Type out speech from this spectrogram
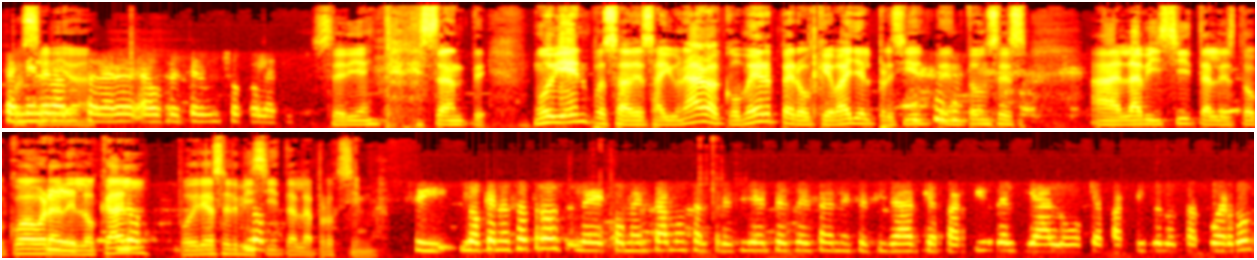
También pues le vamos a, ofrecer un chocolatito. Sería interesante. Muy bien, pues a desayunar o a comer, pero que vaya el presidente entonces a la visita. Les tocó ahora de local, podría ser visita la próxima. Sí, lo que nosotros le comentamos al presidente es de esa necesidad que a partir del diálogo, que a partir de los acuerdos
